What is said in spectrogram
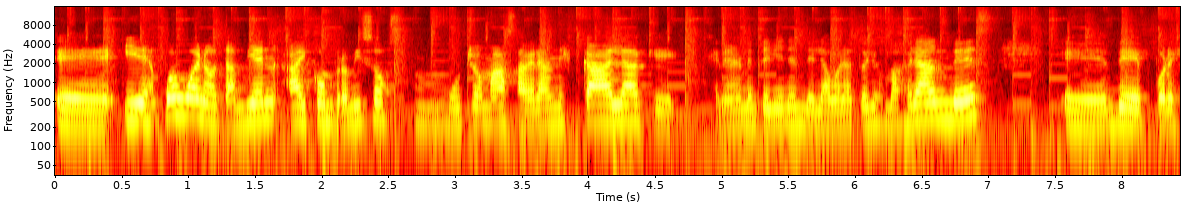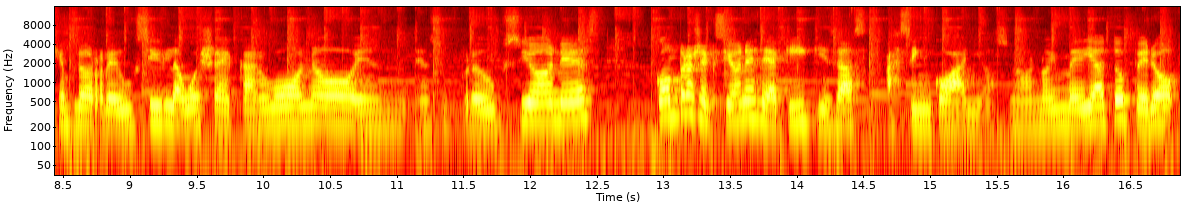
Eh, y después, bueno, también hay compromisos mucho más a gran escala que generalmente vienen de laboratorios más grandes, eh, de, por ejemplo, reducir la huella de carbono en, en sus producciones con proyecciones de aquí quizás a cinco años, ¿no? no inmediato, pero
